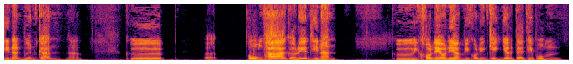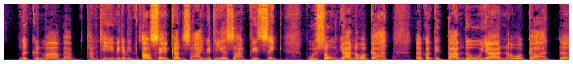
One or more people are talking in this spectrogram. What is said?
ที่นั่นเหมือนกันนะคือพระองค์พาก็เรียนที่นั่น คือคอร์เนลเนี่ยมีคนเก่งเยอะแต่ที่ผม นึกขึ้นมาแบบทันทีก็จะเป็นข่าวเซกันสายวิทยาศาสตร์ฟิสิกส์ผู้ส่งยานอวกาศ แล้วก็ติดตามดูยานอวกาศเอ่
